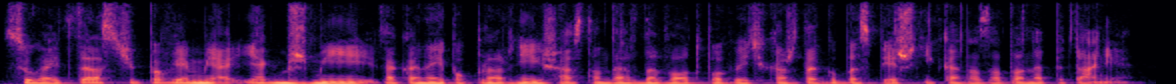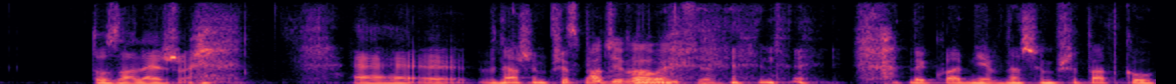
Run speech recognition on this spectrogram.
Słuchaj, teraz ci powiem, jak, jak brzmi taka najpopularniejsza, standardowa odpowiedź każdego bezpiecznika na zadane pytanie. To zależy. E, w naszym przypadku. Spodziewałem się. dokładnie, w naszym przypadku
